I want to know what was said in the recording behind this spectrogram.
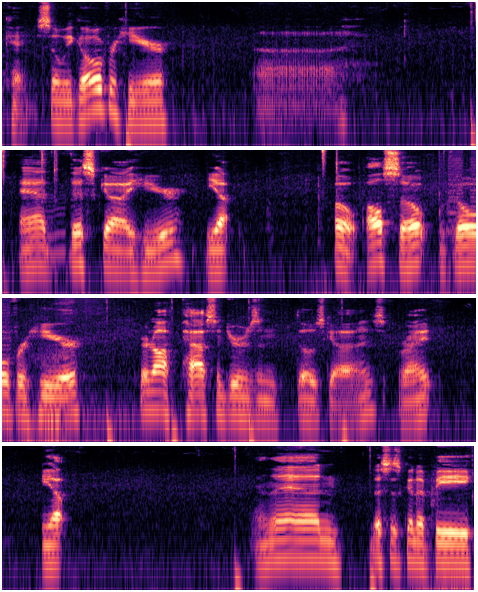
Okay, so we go over here. Uh, add this guy here. Yep. Oh, also, we go over here. Turn off passengers and those guys, right? Yep. And then this is going to be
